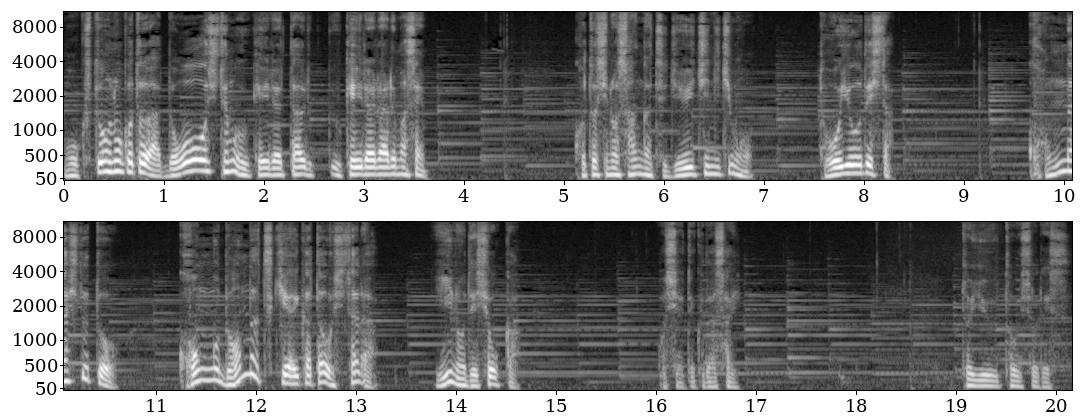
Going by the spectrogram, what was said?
黙祷のことはどうしても受け入れた受け入れられません。今年の3月11日も同様でした。こんな人と今後どんな付き合い方をしたらいいのでしょうか教えてください。という当初です。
